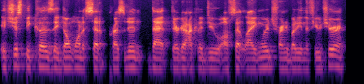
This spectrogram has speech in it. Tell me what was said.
It's just because they don't want to set a precedent that they're not going to do offset language for anybody in the future.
